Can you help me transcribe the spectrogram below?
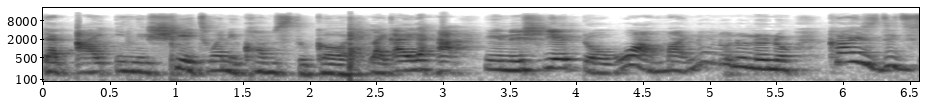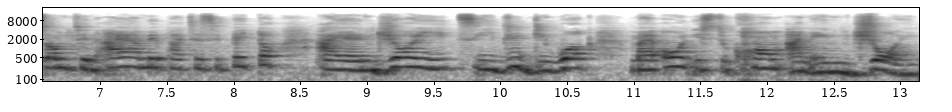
that i initiate when it comes to god. Like i initiate or what am i? No no no no no. Christ did something. I am a participator. I enjoy it. He did the work. My own is to come and enjoy.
